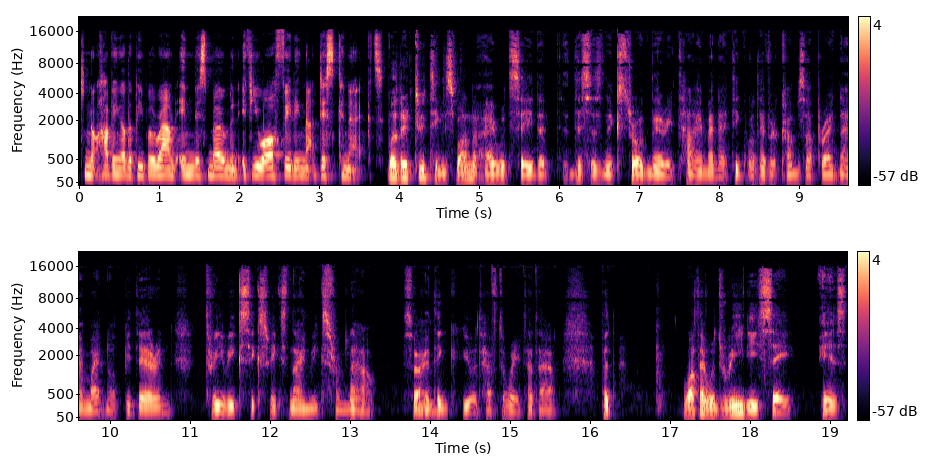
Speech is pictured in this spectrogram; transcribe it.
to not having other people around in this moment if you are feeling that disconnect? Well, there are two things. One, I would say that this is an extraordinary time, and I think whatever comes up right now might not be there in three weeks, six weeks, nine weeks from now. So I hmm. think you would have to wait that out. But what I would really say is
